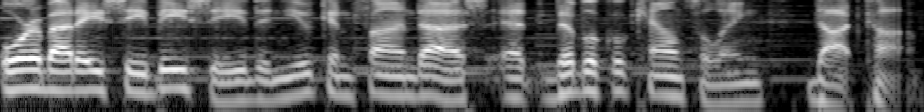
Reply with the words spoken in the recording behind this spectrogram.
or about ACBC, then you can find us at biblicalcounseling.com.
